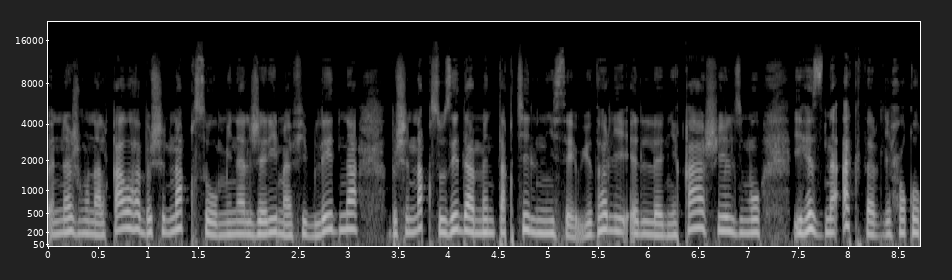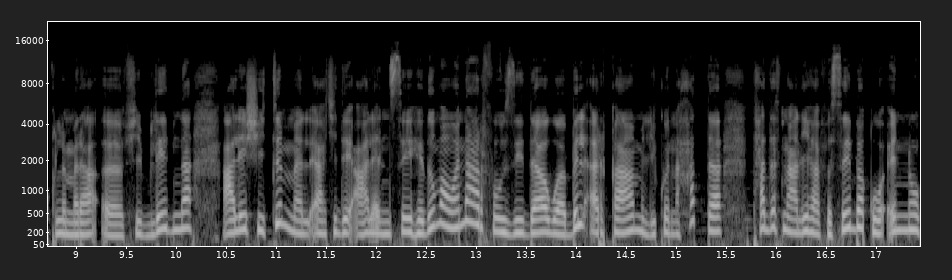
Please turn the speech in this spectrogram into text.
نجم نلقاوها باش نقصوا من الجريمة في بلادنا باش نقصوا زيادة من تقتيل النساء. ويظهر لي النقاش يلزم يهزنا أكثر لحقوق المرأة آه، في بلادنا. علاش يتم الاعتداء على النساء هذوما؟ ونعرفوا زيادة وبالأرقام اللي كنا حتى تحدثنا عليها في السابق وأنه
